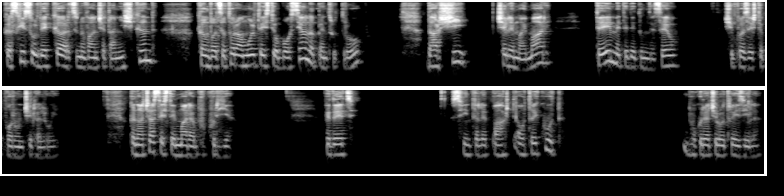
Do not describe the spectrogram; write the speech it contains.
că scrisul de cărți nu va înceta nici când, că învățătura multă este oboseală pentru trup, dar și cele mai mari, temete de Dumnezeu și păzește poruncile Lui. Când aceasta este marea bucurie. Vedeți, Sfintele Paști au trecut bucuria celor trei zile,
